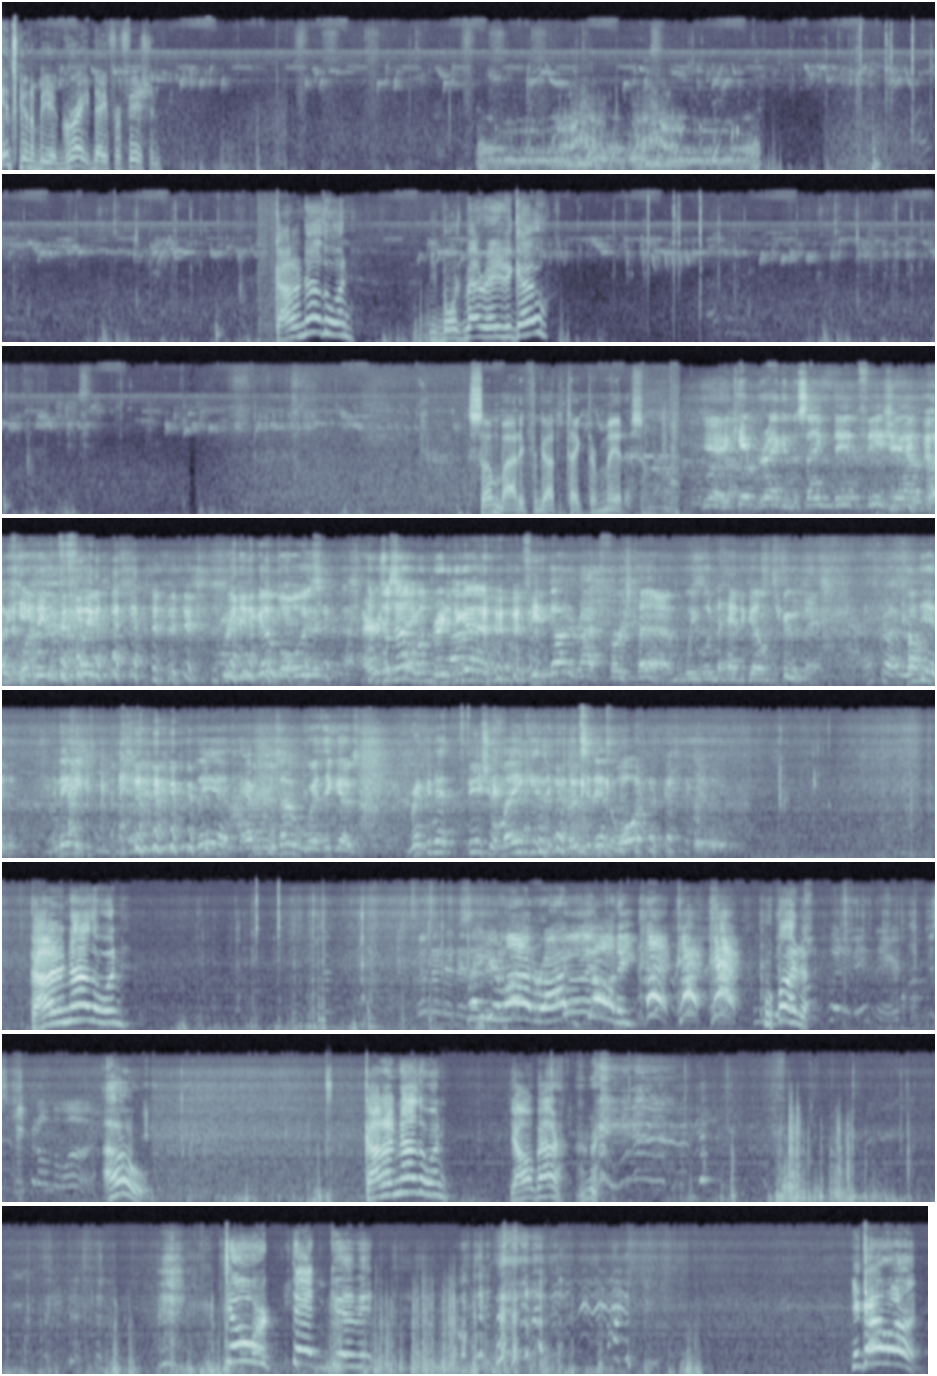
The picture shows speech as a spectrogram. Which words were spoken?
It's going to be a great day for fishing. Got another one. You boys about ready to go? Somebody forgot to take their medicine. Yeah, he kept dragging the same dead fish out. Oh, you not even flip. Ready to go, boys. There's another one, ready to go. If he'd got it right the first time, we wouldn't have had to go through that. That's right, we did. And then he, then after it's over with, he goes, reckon that fish will make it? And he puts it in the water. Got another one. Say your line right, Johnny. Cut, cut, cut. What? a- Just keep it on the line. Oh. Got another one. Y'all about Dork, that gummit. you going?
